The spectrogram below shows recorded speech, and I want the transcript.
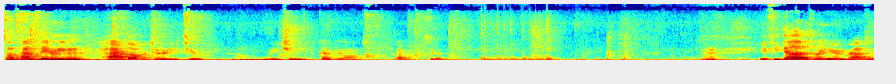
Sometimes they don't even have the opportunity to reach and grab your arms. Grab it, sit up. If he does right here and grabs it,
